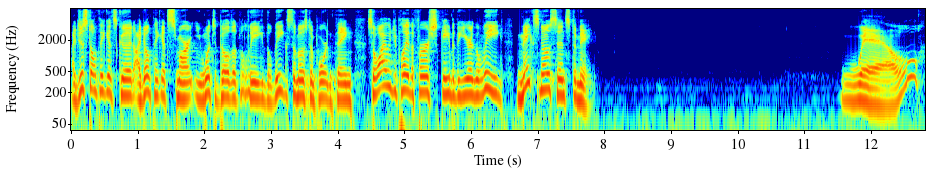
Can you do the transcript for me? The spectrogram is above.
I just don't think it's good. I don't think it's smart. You want to build up the league. The league's the most important thing. So why would you play the first game of the year in the league? Makes no sense to me. Well,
